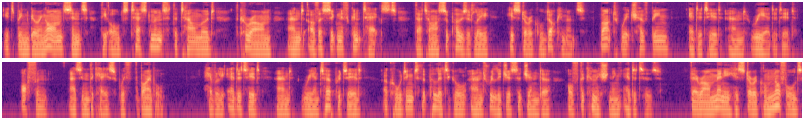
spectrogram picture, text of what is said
It's been going on since the Old Testament, the Talmud, the Quran, and other significant texts that are supposedly historical documents, but which have been edited and re edited, often, as in the case with the Bible, heavily edited and reinterpreted according to the political and religious agenda of the commissioning editors. There are many historical novels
